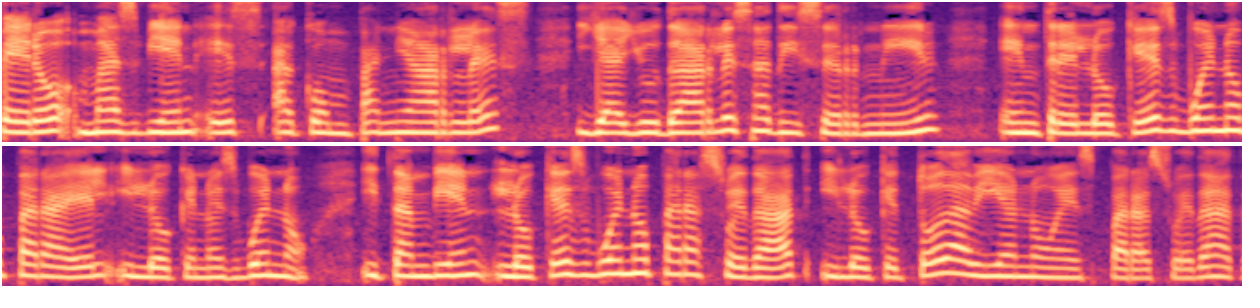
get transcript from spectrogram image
pero más bien es acompañarles y ayudarles a discernir entre lo que es bueno para él y lo que no es bueno, y también lo que es bueno para su edad y lo que todavía no es para su edad,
